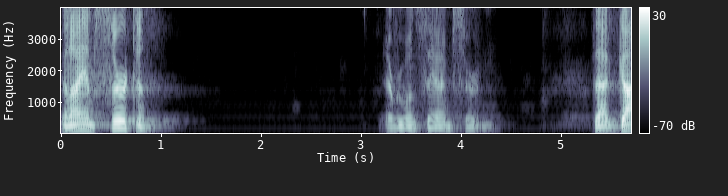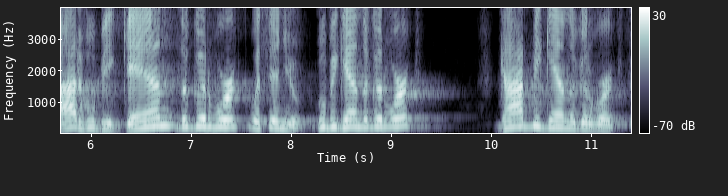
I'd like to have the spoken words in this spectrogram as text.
And I am certain, everyone say, I'm certain, that God who began the good work within you, who began the good work? God began the good work,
